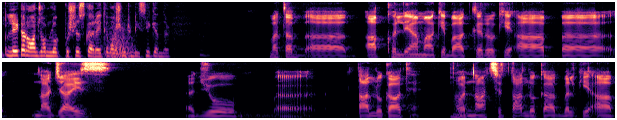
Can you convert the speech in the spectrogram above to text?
Later on جو ہم لوگ کوشش کر رہے ہیں اور نہ صرف تعلقات بلکہ آپ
